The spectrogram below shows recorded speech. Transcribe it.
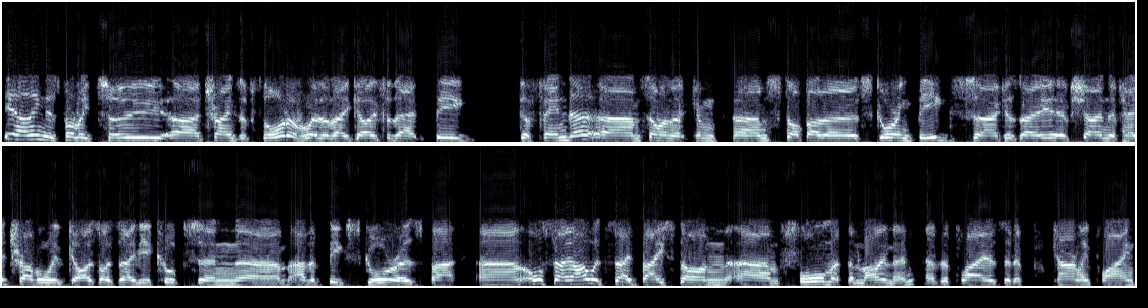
Yeah, I think there's probably two uh, trains of thought of whether they go for that big defender, um, someone that can um, stop other scoring bigs because uh, they have shown they've had trouble with guys like Xavier Cooks and um, other big scorers. But um, also, I would say based on um, form at the moment of the players that are currently playing,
